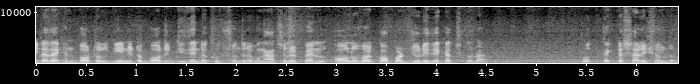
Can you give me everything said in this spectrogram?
এটা দেখেন বটল গ্রিন এটা বডির ডিজাইনটা খুব সুন্দর এবং আঁচলের panel all over copper zari দিয়ে কাজ করা। প্রত্যেকটা শাড়ি সুন্দর।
